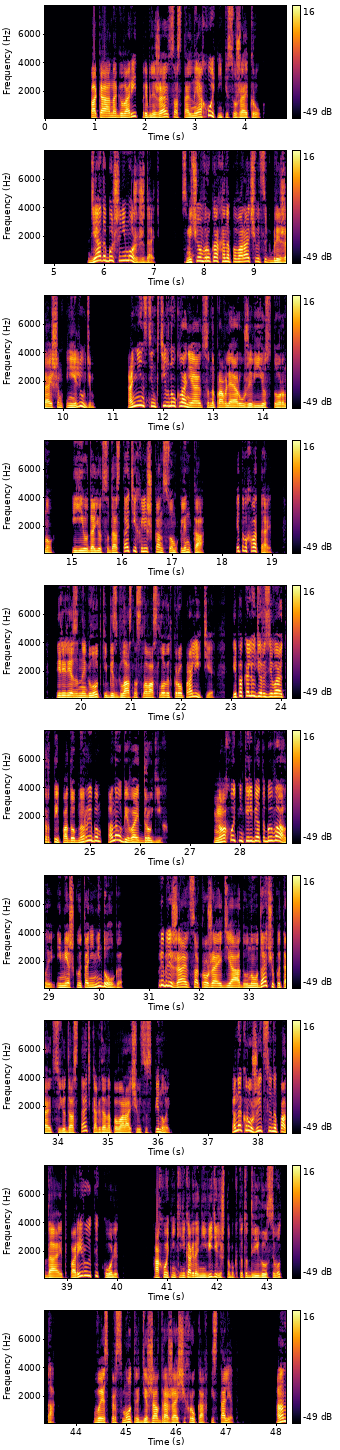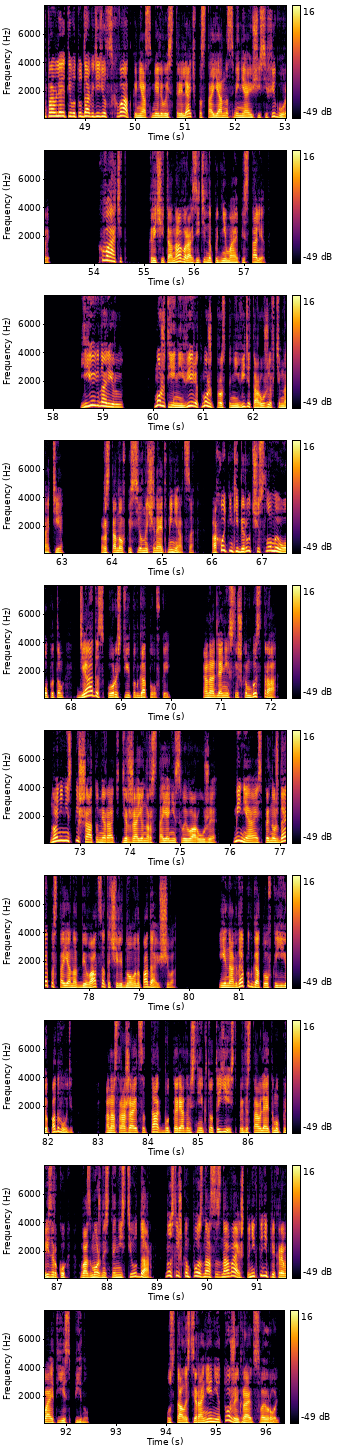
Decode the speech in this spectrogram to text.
Пока она говорит, приближаются остальные охотники, сужая круг. Диада больше не может ждать. С мечом в руках она поворачивается к ближайшим к ней людям. Они инстинктивно уклоняются, направляя оружие в ее сторону, и ей удается достать их лишь концом клинка. Этого хватает. Перерезанные глотки безгласно словословят кровопролитие, и пока люди разевают рты, подобно рыбам, она убивает других. Но охотники ребята бывалые, и мешкают они недолго. Приближаются, окружая Диаду, на удачу пытаются ее достать, когда она поворачивается спиной. Она кружится и нападает, парирует и колет. Охотники никогда не видели, чтобы кто-то двигался вот так. Веспер смотрит, держа в дрожащих руках пистолет. Она направляет его туда, где идет схватка, не осмеливаясь стрелять в постоянно сменяющиеся фигуры. «Хватит!» — кричит она, выразительно поднимая пистолет. Ее игнорируют. Может, ей не верят, может, просто не видят оружие в темноте. Расстановка сил начинает меняться. Охотники берут числом и опытом, Диада — скоростью и подготовкой. Она для них слишком быстра, но они не спешат умирать, держа ее на расстоянии своего оружия, меняясь, принуждая постоянно отбиваться от очередного нападающего. И иногда подготовка ее подводит. Она сражается так, будто рядом с ней кто-то есть, предоставляя этому призраку возможность нанести удар, но слишком поздно осознавая, что никто не прикрывает ей спину. Усталость и ранения тоже играют свою роль.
